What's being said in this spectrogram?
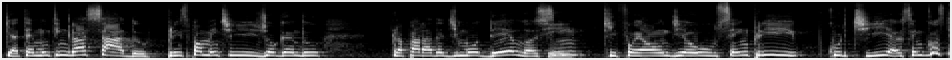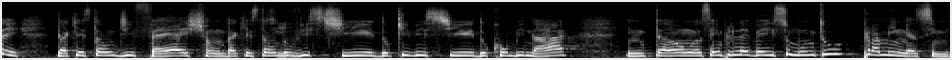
que é até muito engraçado, principalmente jogando pra parada de modelo, assim, Sim. que foi onde eu sempre curtia, eu sempre gostei da questão de fashion, da questão Sim. do vestir, do que vestir, do combinar. Então, eu sempre levei isso muito pra mim, assim.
